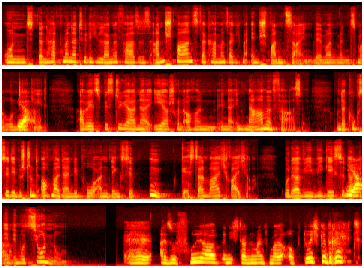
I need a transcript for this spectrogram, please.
Und dann hat man natürlich eine lange Phase des Ansparens, da kann man, sag ich mal, entspannt sein, wenn man, es mal runtergeht. Ja. Aber jetzt bist du ja in der, eher schon auch in, in der Entnahmephase. Und da guckst du dir bestimmt auch mal dein Depot an, denkst dir, hm, gestern war ich reicher. Oder wie, wie gehst du da ja. mit den Emotionen um? Äh, also früher bin ich dann manchmal auch durchgedreht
